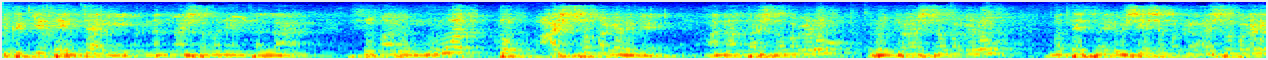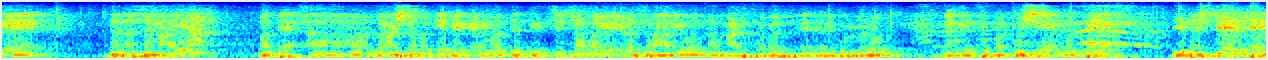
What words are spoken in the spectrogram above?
ಇದಕ್ಕಿಂತ ಹೆಚ್ಚಾಗಿ ನನ್ನ ಆಶ್ರಮನೇ ಅಂತಲ್ಲ ಸುಮಾರು ಮೂವತ್ತು ಆಶ್ರಮಗಳಿಗೆ, ಅನಾಥಾಶ್ರಮಗಳು ರುದ್ರಾಶ್ರಮಗಳು ಮತ್ತೆ ವಿಶೇಷ ಮಕ್ಕಳ ಆಶ್ರಮಗಳಿಗೆ ಧನ ಸಹಾಯ, ಮತ್ತೆ ಒಂದು ಆಶ್ರಮಕ್ಕೆ ಬೇಕಾಗಿರುವಂತಹ ದಿನಸಿ ಸಾಮಗ್ರಿಗಳ ಸಹಾಯವನ್ನ ಮಾಡ್ತಾ ಬರ್ತಾ ಇದ್ದಾರೆ ಗುರುಗಳು. ನನಗೆ ತುಂಬಾ ಖುಷಿ ಆಗುತ್ತೆ. ಇದಷ್ಟೇ ಅಲ್ಲದೆ,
